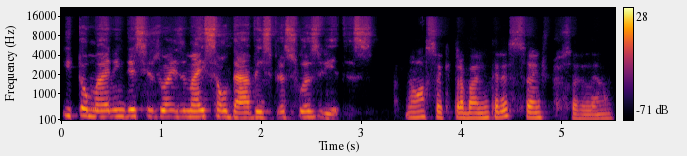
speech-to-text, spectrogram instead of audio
e tomarem decisões mais saudáveis para suas vidas. Nossa, que trabalho interessante, professora Helena.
